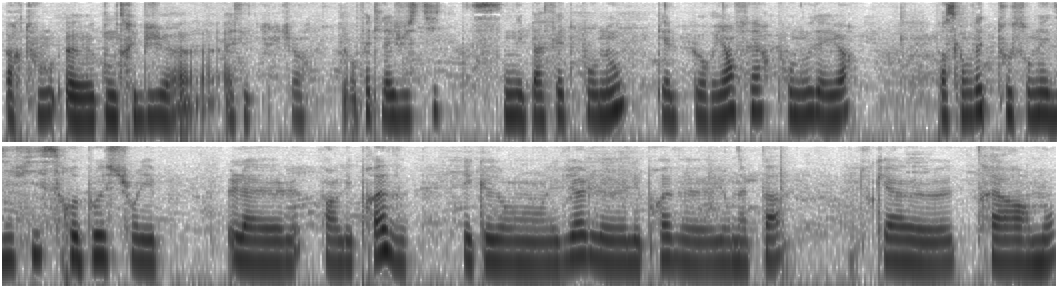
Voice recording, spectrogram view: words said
partout euh, contribue à, cette culture. En fait, la justice n'est pas faite pour nous, qu'elle peut rien faire pour nous d'ailleurs, parce qu'en fait, tout son édifice repose sur les, preuves, et que dans les viols, euh, les preuves, euh, il n'y en a pas, en tout cas très rarement.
